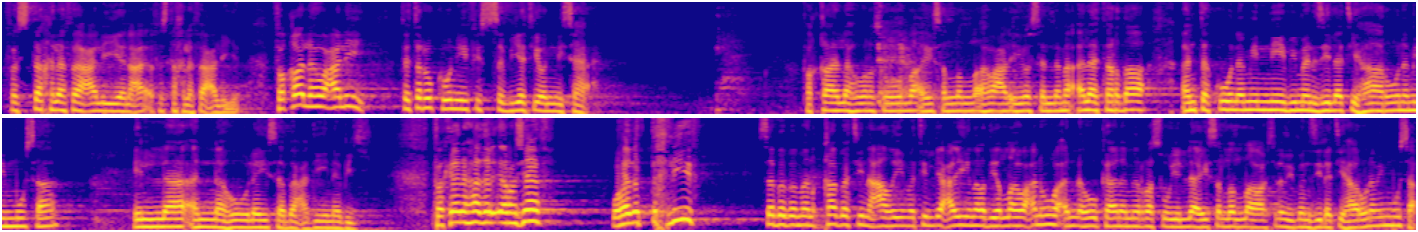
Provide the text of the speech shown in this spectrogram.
فاستخلف عليا فاستخلف عليا. فقال له علي تتركني في الصبية والنساء. فقال له رسول الله صلى الله عليه وسلم ألا ترضى أن تكون مني بمنزلة هارون من موسى؟ إلا أنه ليس بعدي نبي. فكان هذا الإرجاف وهذا التخليف سبب منقبة عظيمة لعلي رضي الله عنه وأنه كان من رسول الله صلى الله عليه وسلم بمنزلة هارون من موسى.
